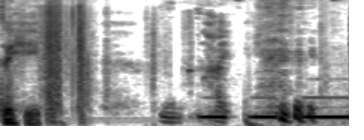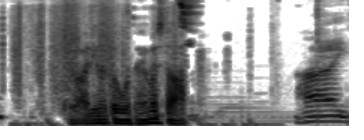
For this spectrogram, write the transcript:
ぜひ、はい。ではありがとうございました。はーい。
